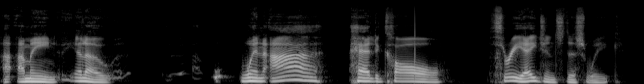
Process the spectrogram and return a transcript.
I, I mean, you know, when I had to call three agents this week.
